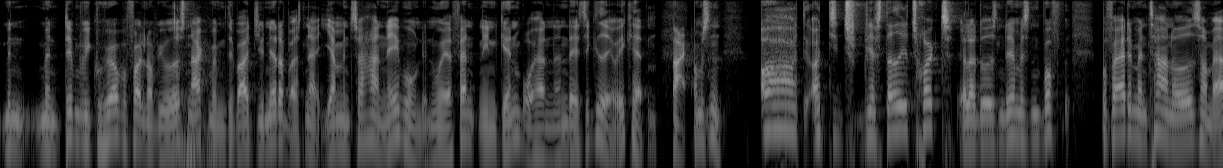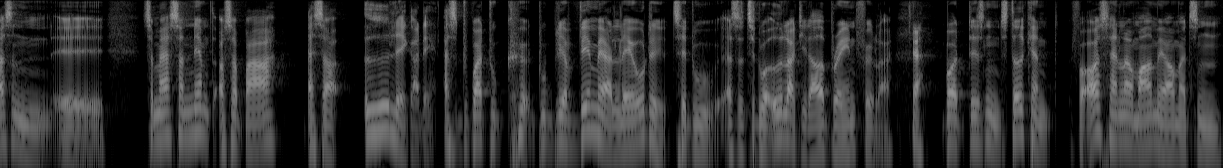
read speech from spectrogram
men, men det, vi kunne høre på folk, når vi var ude og snakke med dem, det var, at de netop var sådan her, jamen, så har naboen det nu, og jeg fandt den i en genbrug her den anden dag, så gider jeg jo ikke have den. Nej. Og man sådan, åh, og de bliver stadig trygt, eller du ved, sådan det med sådan, hvor, hvorfor er det, man tager noget, som er sådan, øh, som er så nemt, og så bare, altså, ødelægger det. Altså, du, bare, du, kø, du bliver ved med at lave det, til du, altså, til du har ødelagt dit eget brain, føler jeg. Ja. Hvor det er sådan, stedkant for os handler jo meget mere om, at sådan,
